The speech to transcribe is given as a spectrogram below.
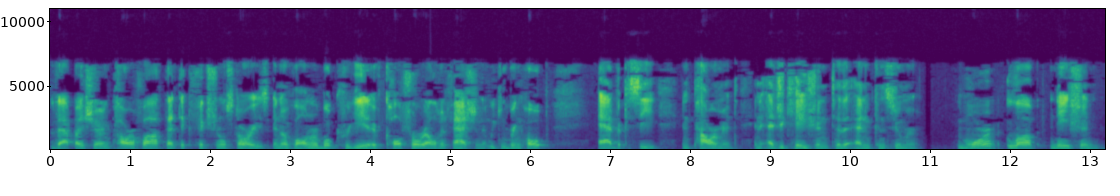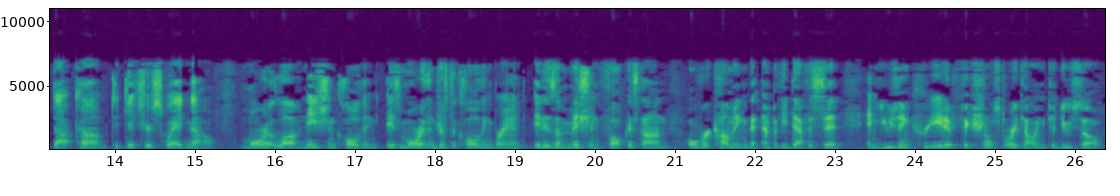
that by sharing powerful, authentic, fictional stories in a vulnerable, creative, cultural relevant fashion that we can bring hope, advocacy, empowerment, and education to the end consumer. MoreLoveNation.com to get your swag now. More Love Nation clothing is more than just a clothing brand. It is a mission focused on overcoming the empathy deficit and using creative fictional storytelling to do so.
